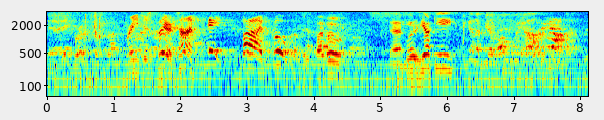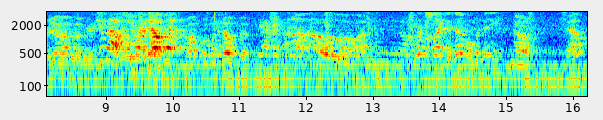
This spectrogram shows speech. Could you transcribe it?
Yeah, Range is clear. Time eight five oh. Five oh. That was yucky. It's gonna be a long Three out. Three alpha. Two out. So one delta. Two alpha, one delta. Oh, I'm- looks like a double to me. No. No?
